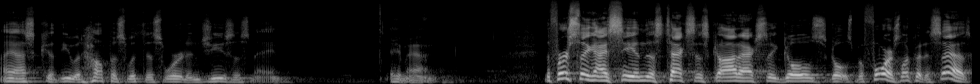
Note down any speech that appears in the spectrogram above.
I ask that you would help us with this word in Jesus' name. Amen. The first thing I see in this text is God actually goes, goes before us. Look what it says.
